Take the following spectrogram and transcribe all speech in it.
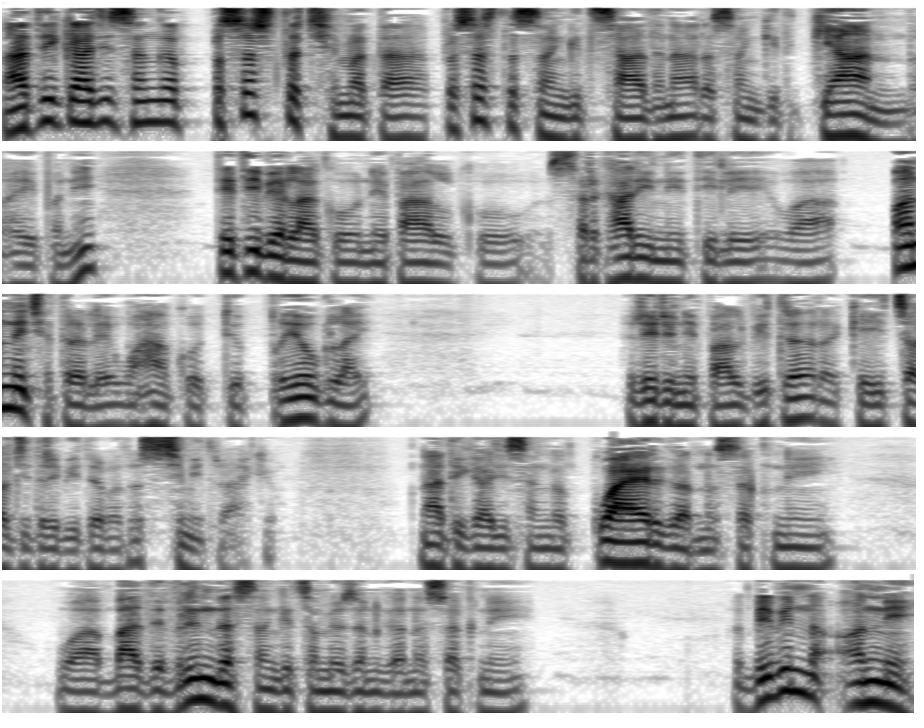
नातिकाजीसँग प्रशस्त क्षमता प्रशस्त संगीत साधना र संगीत ज्ञान भए पनि त्यति बेलाको नेपालको सरकारी नीतिले वा अन्य क्षेत्रले उहाँको त्यो प्रयोगलाई रेडियो नेपालभित्र र केही चलचित्रभित्र मात्र सीमित राख्यो। नातिकाजीसँग क्वायर गर्न सक्ने वा वाद्यवृन्द संगीत संयोजन गर्न सक्ने र विभिन्न अन्य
